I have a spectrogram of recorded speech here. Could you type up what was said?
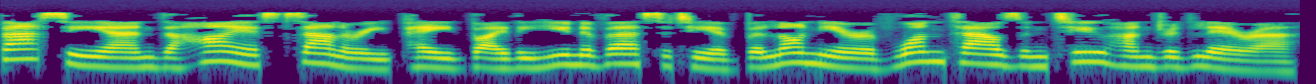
Bassi earned the highest salary paid by the University of Bologna of 1,200 lira.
